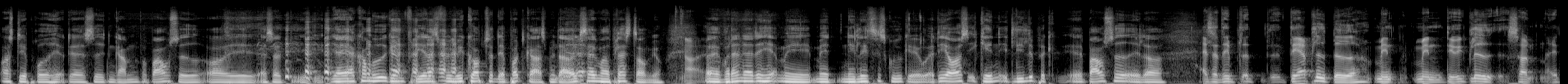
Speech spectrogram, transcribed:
også det, jeg prøvede her, det er at sidde i den gamle på bagsædet. Og øh, altså, ja, jeg er kommet ud igen, fordi ellers vil vi ikke op til det her podcast, men der er jo ikke særlig meget plads om jo. Øh, hvordan er det her med, med den elektriske udgave? Er det også igen et lille øh, bagsæde, eller? Altså, det, det er blevet bedre, men, men det er jo ikke blevet sådan, at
